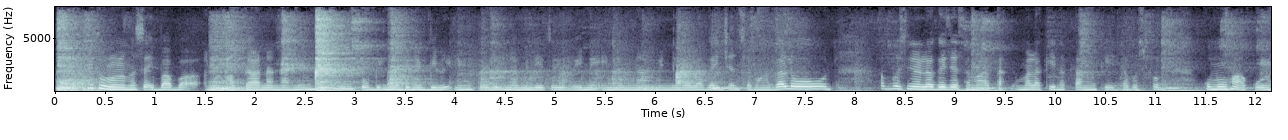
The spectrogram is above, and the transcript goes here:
dito na naman sa ibaba ng hagdanan namin. Yung tubig na binibili, yung tubig namin dito, yung iniinom namin, nilalagay dyan sa mga galon. Tapos nilalagay dyan sa mga malaki na tangke. Tapos pag kumuha ako,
